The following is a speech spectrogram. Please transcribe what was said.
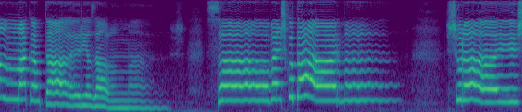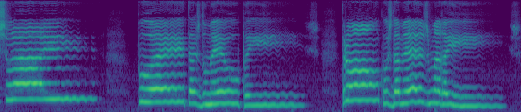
alma a cantar e as almas sabem escutar-me. Chorai, chorai, poetas do meu país, troncos da mesma raiz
